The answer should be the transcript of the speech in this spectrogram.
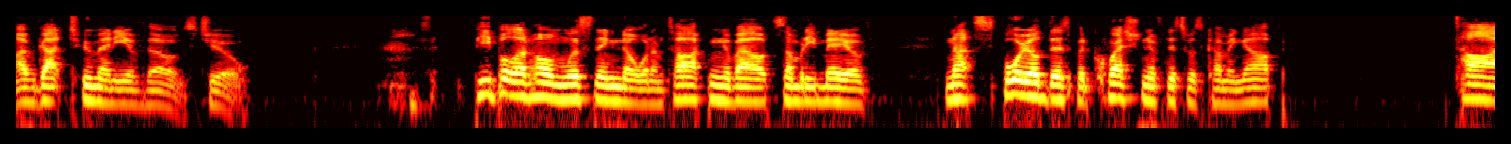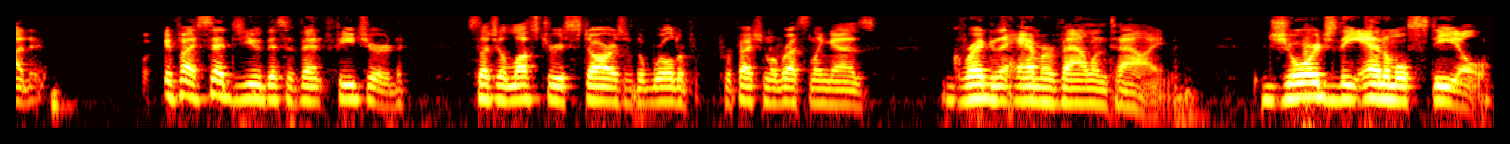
I've got too many of those too. People at home listening know what I'm talking about. Somebody may have not spoiled this, but question if this was coming up. Todd, if I said to you this event featured such illustrious stars of the world of professional wrestling as Greg the Hammer Valentine, George the Animal Steele,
